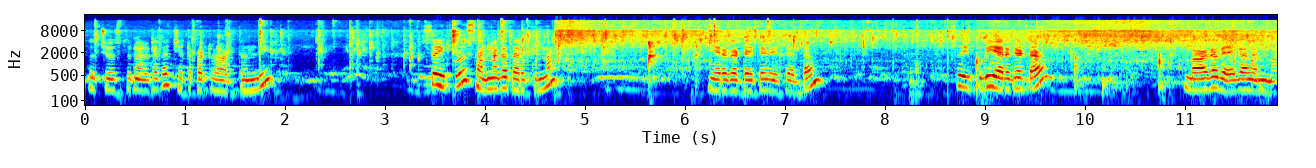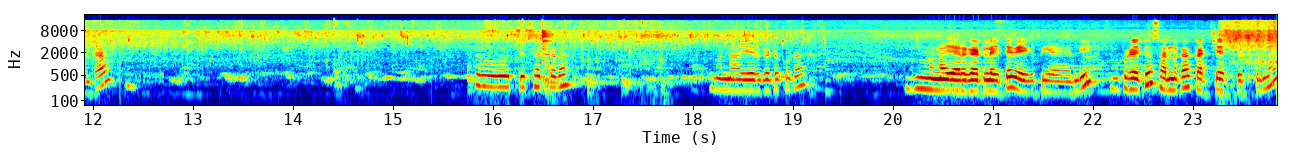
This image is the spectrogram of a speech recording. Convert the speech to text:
సో చూస్తున్నారు కదా చిటపట్లాడుతుంది. సో ఇప్పుడు సన్నగా తరుకున్న ఎర్రగడ్డ అయితే వేసేద్దాం. సో ఇప్పుడు ఎర్రగడ్డ బాగా వేగాలన్నమాట. సో చూసారు కదా మన ఎర్రగడ్డ కూడా మన ఎర్రగడ్డలు అయితే వేగిపోయాయండి. ఇప్పుడైతే సన్నగా కట్ చేసి పెట్టుకున్నాం.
